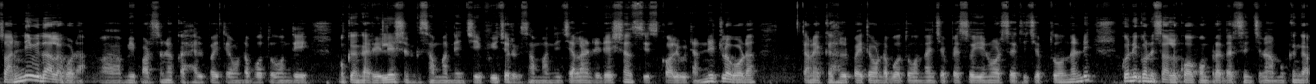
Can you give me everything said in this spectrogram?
సో అన్ని విధాలు కూడా మీ పర్సన్ యొక్క హెల్ప్ అయితే ఉండబోతూ ఉంది. ముఖ్యంగా రిలేషన్కి సంబంధించి ఫ్యూచర్కి సంబంధించి ఎలాంటి డెసిషన్స్ తీసుకోవాలి వీటన్నిటిలో కూడా తన యొక్క హెల్ప్ అయితే ఉండబోతూ ఉందని చెప్పేసి సో యూనివర్స్ అయితే చెప్తూ ఉందండి. కొన్ని కొన్నిసార్లు కోపం ప్రదర్శించిన ముఖ్యంగా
